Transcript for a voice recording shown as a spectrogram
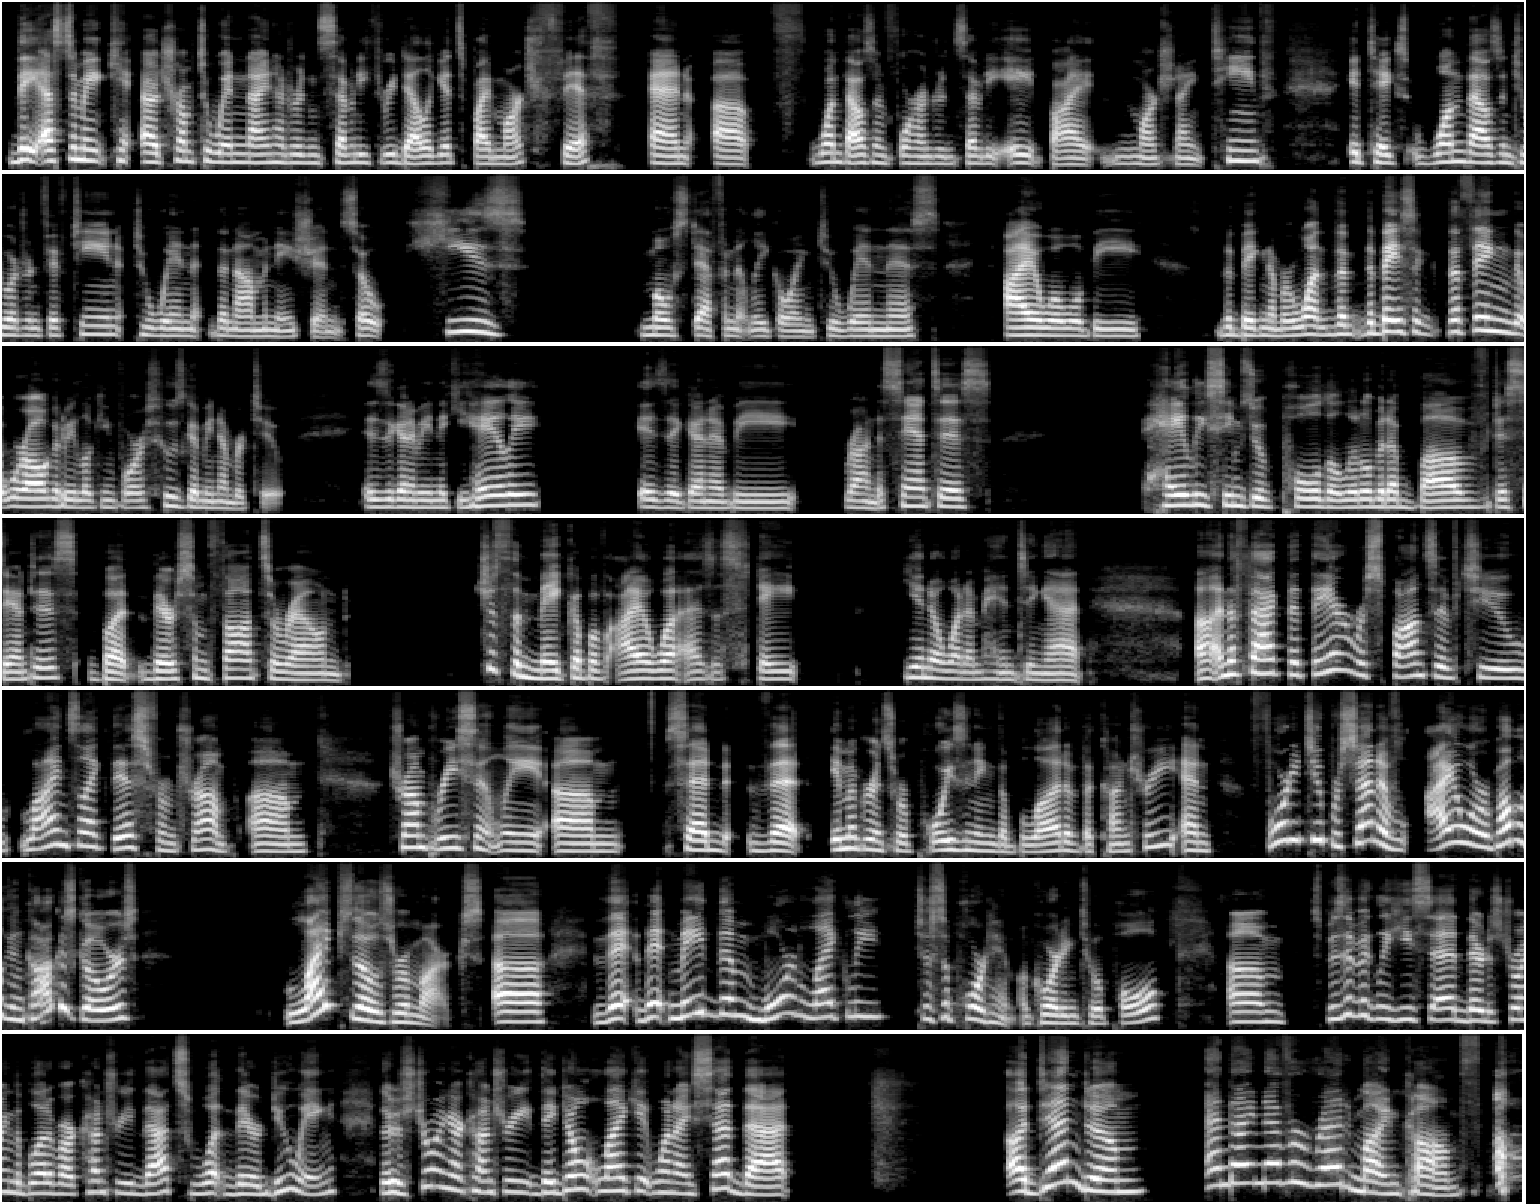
they estimate uh, Trump to win 973 delegates by March 5th and uh, 1,478 by March 19th. It takes 1,215 to win the nomination. So he's most definitely going to win this. Iowa will be the big number one. The the basic the thing that we're all going to be looking for is who's going to be number two. Is it going to be Nikki Haley? Is it going to be Ron DeSantis? Haley seems to have pulled a little bit above DeSantis, but there's some thoughts around just the makeup of Iowa as a state. You know what I'm hinting at. Uh, and the fact that they are responsive to lines like this from Trump. Um, Trump recently um, said that immigrants were poisoning the blood of the country, and 42% of Iowa Republican caucus goers liked those remarks. Uh, that that made them more likely to support him, according to a poll. Um, specifically, he said they're destroying the blood of our country. That's what they're doing. They're destroying our country. They don't like it when I said that. Addendum, and I never read Mein Kampf. what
